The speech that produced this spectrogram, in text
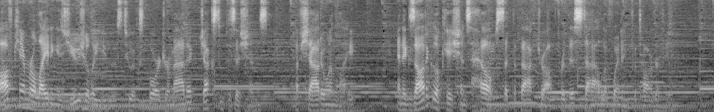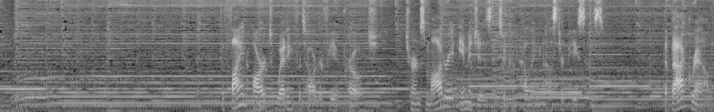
Off camera lighting is usually used to explore dramatic juxtapositions of shadow and light, and exotic locations help set the backdrop for this style of wedding photography. The fine art wedding photography approach turns moderate images into compelling masterpieces. The background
